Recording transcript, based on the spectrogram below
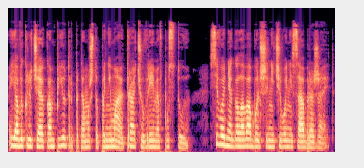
Я выключаю компьютер, потому что понимаю, трачу время впустую. Сегодня голова больше ничего не соображает.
